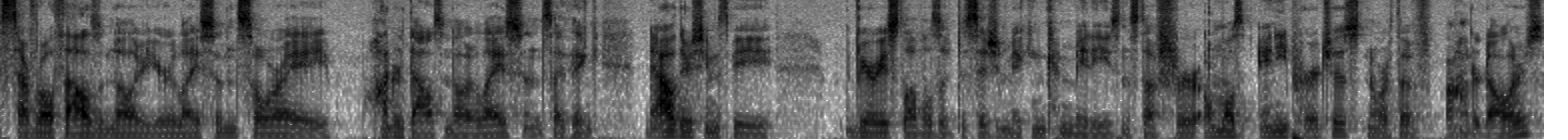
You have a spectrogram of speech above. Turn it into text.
a several thousand dollar year license or a hundred thousand dollar license. I think now there seems to be various levels of decision making committees and stuff for almost any purchase north of a hundred dollars.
